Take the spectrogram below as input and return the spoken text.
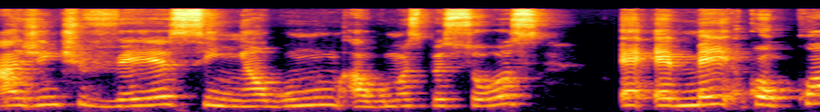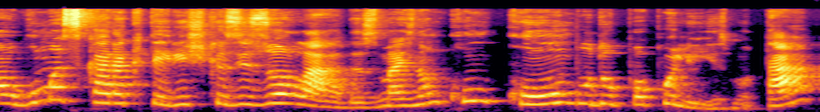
a gente vê assim, algum, algumas pessoas é, é meio, com, algumas características isoladas, mas não com o combo do populismo, tá?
